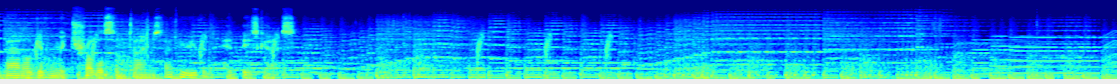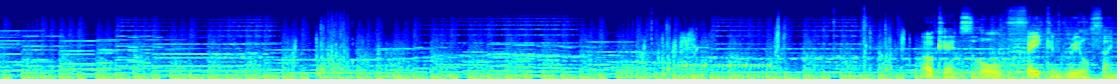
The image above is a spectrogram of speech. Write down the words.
battle giving me trouble sometimes. How do you even hit these guys? It's the whole fake and real thing.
